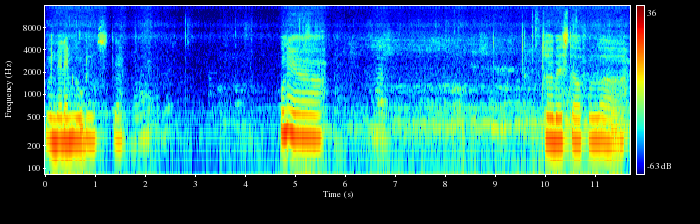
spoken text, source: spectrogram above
Gönderemiyoruz işte. Bu ne ya? Tövbe estağfurullah.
